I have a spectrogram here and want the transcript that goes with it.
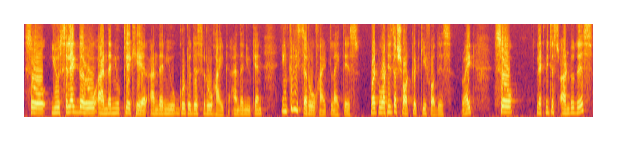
so you select the row and then you click here and then you go to this row height and then you can increase the row height like this. But what is the shortcut key for this right? So let me just undo this.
